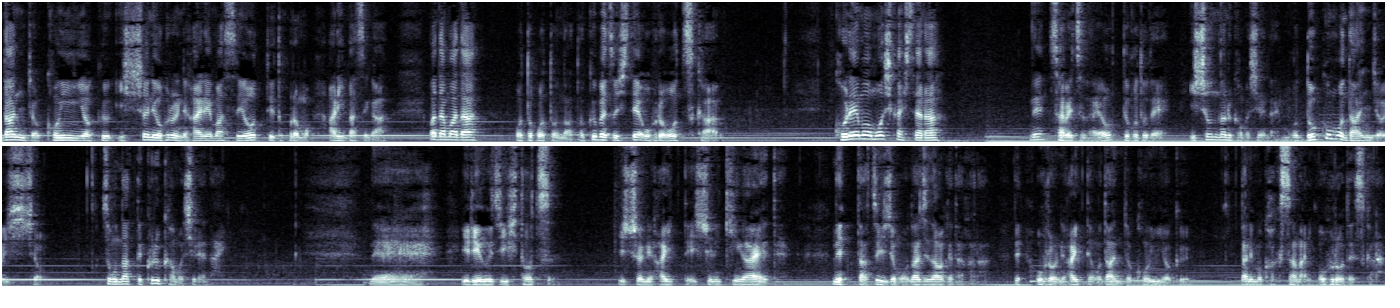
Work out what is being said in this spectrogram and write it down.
男女混浴一緒にお風呂に入れますよっていうところもありますがまだまだ男と女特別してお風呂を使う。これももしかしたらね差別だよってことで一緒になるかもしれない。もうどこも男女一緒。そうなってくるかもしれない。ねえ入り口一つ一緒に入って一緒に着替えて、ね、脱衣所も同じなわけだからでお風呂に入っても男女混浴何も隠さないお風呂ですから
